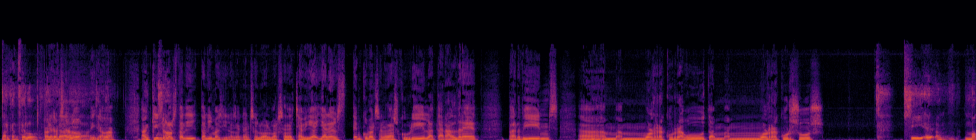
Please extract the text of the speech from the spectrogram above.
Per Cancelo. Per ja Cancelo? que- Vinga, ja va. que- En quins Sí. rols te li- te l'imagines, a Cancelo al Barça de Xavi? Ja, ja l'estem començant a descobrir, lateral dret, per dins, eh, Mm. amb, amb molt recorregut, amb, amb molts recursos... Sí, eh, me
